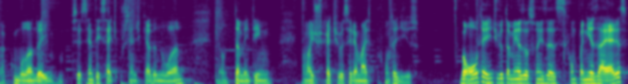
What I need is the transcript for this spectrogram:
acumulando aí 67% de queda no ano, então também tem uma justificativa seria mais por conta disso. Bom, ontem a gente viu também as ações das companhias aéreas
